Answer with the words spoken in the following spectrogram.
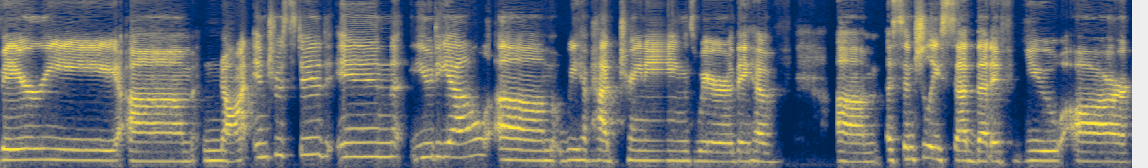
very um, not interested in UDL. Um, we have had trainings where they have um, essentially said that if you are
